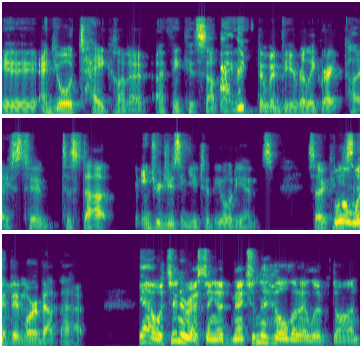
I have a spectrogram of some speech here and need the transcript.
uh, and your take on it, I think, is something that would be a really great place to to start introducing you to the audience. So, can well, you say what, a bit more about that? Yeah, what's interesting, I'd mentioned the hill that I lived on.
